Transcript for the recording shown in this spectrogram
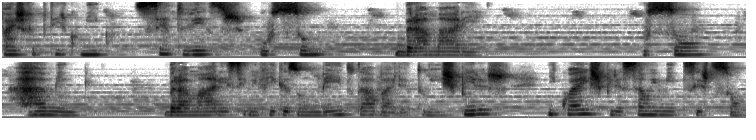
vais repetir comigo sete vezes o som Brahmari, o som humming. Brahmari significa zumbido da abelha. Tu inspiras e com a expiração emites este som.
